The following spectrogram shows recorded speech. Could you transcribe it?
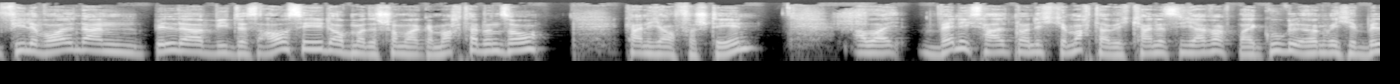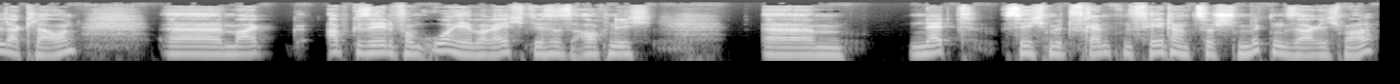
viele wollen dann Bilder, wie das aussieht, ob man das schon mal gemacht hat und so. Kann ich auch verstehen. Aber wenn ich es halt noch nicht gemacht habe, ich kann jetzt nicht einfach bei Google irgendwelche Bilder klauen. Äh, mal abgesehen vom Urheberrecht ist es auch nicht ähm, nett, sich mit fremden Vätern zu schmücken, sage ich mal.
